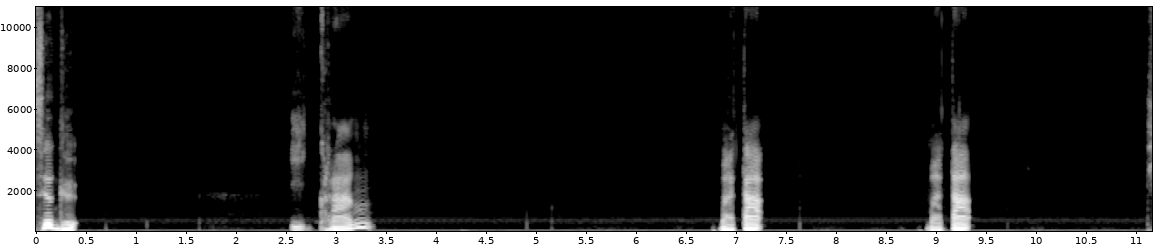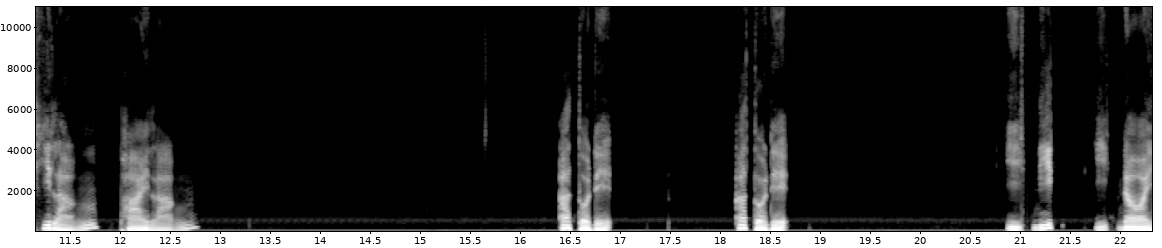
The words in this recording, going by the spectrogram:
ซึกุอีกครั้ง มาตา มาตะ ที่หลัง ภายหลังอะตัวเดะอะตัวเดะอีกนิด อีกหน่อย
